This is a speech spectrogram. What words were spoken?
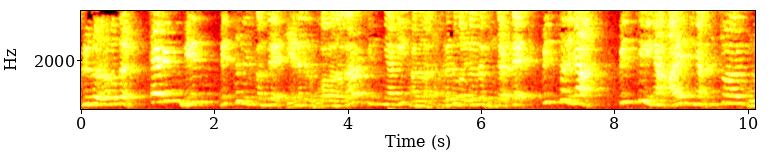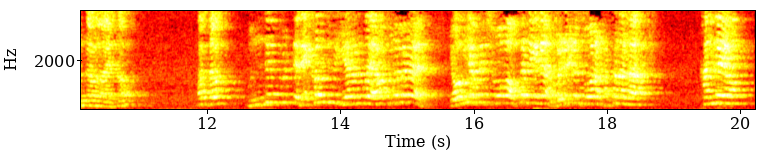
그래서 여러분들 having been bitten 이렇게 썼는데 얘네들은 뭐가 가능하다? 생략이 가능하다. 그래서 너희들은 문제할 때 bitten이냐 BT냐 IN이냐 둘 중 하나를 고른다고 나와있어. 맞죠? 문제 풀 때 메커니즘을 이해하는 거예요 그러면은 여기 앞에 주어가 없다는 얘기는 원래 이런 주어랑 같아 달라. 같네요.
